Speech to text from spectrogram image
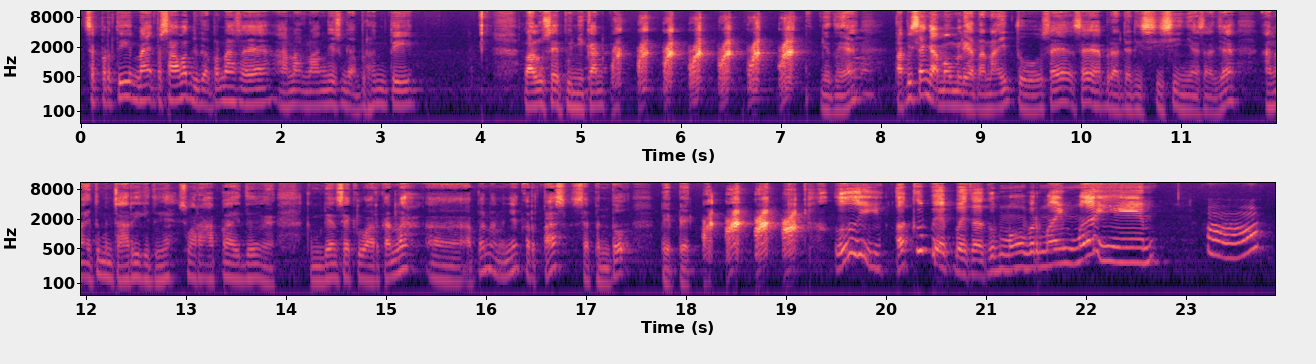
seperti naik pesawat juga pernah saya anak nangis nggak berhenti lalu saya bunyikan gitu ya tapi saya nggak mau melihat anak itu. Saya saya berada di sisinya saja. Anak itu mencari gitu ya, suara apa itu. Kemudian saya keluarkanlah uh, apa namanya kertas, saya bentuk bebek. Ui, aku bebek, aku mau bermain-main. Oh.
